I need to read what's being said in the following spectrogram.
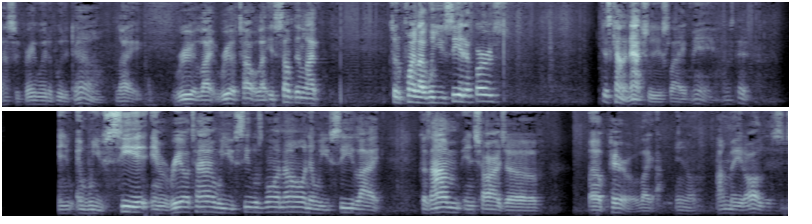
That's a great way to put it down. Like real, like real talk. Like it's something like to the point. Like when you see it at first, just kind of naturally, it's like, man, what's that? And, and when you see it in real time, when you see what's going on, and when you see like, because I'm in charge of apparel. Like you know, I made all this.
